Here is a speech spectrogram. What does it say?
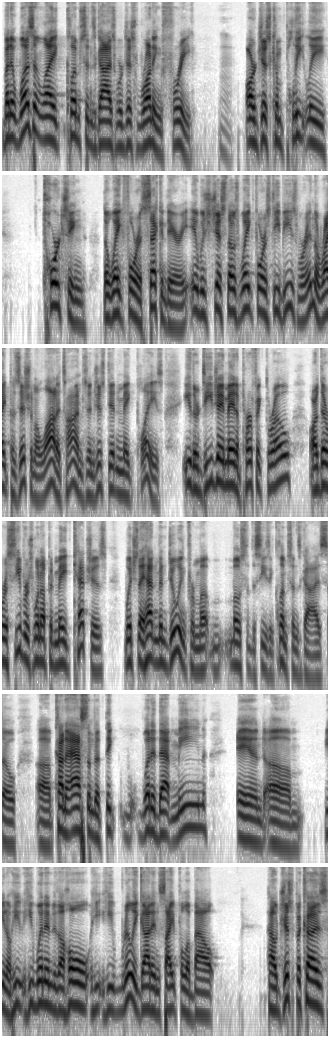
but it wasn't like Clemson's guys were just running free or just completely torching the Wake Forest secondary. It was just those Wake Forest DBs were in the right position a lot of times and just didn't make plays. Either DJ made a perfect throw or their receivers went up and made catches, which they hadn't been doing for mo- most of the season. Clemson's guys, so uh, kind of asked them to think, what did that mean? And um, you know, he he went into the whole. He he really got insightful about how just because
